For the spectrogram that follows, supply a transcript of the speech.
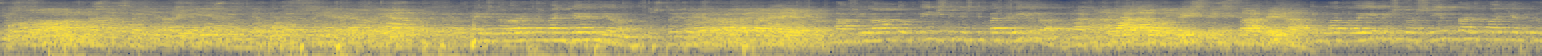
Στο όνομα της Αγίας και Ομοουσίου και Αδιαιρέτου στο Ευαγγέλιο. Να φυλάτω πίστη στην πατρίδα. Να φυλάτω πίστη στην πατρίδα. Υπακοήνει στο Σύνταγμα και τους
